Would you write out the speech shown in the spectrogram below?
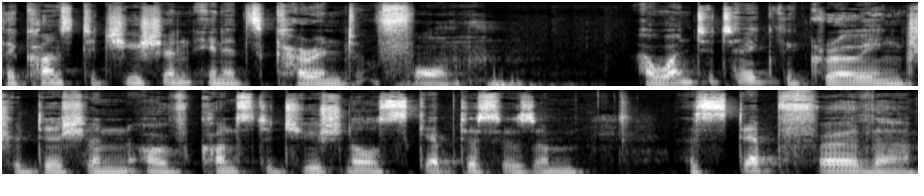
the Constitution in its current form. I want to take the growing tradition of constitutional skepticism a step further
